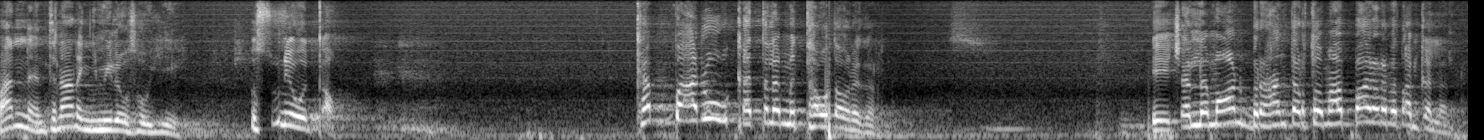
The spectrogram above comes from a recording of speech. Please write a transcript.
ማን እንትና ነኝ የሚለው ሰውዬ እሱ ነው የወጣው። ከባዱ ቀጥለ የምታወጣው ነገር ጨለማውን ብርሃን ጠርቶ ማባረር በጣም ቀላል ነው።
